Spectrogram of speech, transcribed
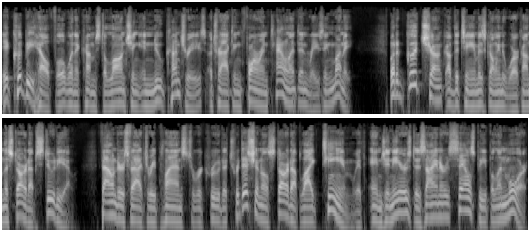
It could be helpful when it comes to launching in new countries, attracting foreign talent, and raising money. But a good chunk of the team is going to work on the startup studio. Founders Factory plans to recruit a traditional startup like team with engineers, designers, salespeople, and more.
